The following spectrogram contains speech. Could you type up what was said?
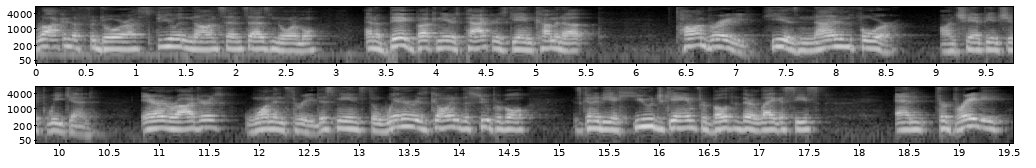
rocking the fedora, spewing nonsense as normal, and a big Buccaneers Packers game coming up. Tom Brady, he is 9 and 4 on championship weekend. Aaron Rodgers, 1 and 3. This means the winner is going to the Super Bowl. It's going to be a huge game for both of their legacies. And for Brady,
